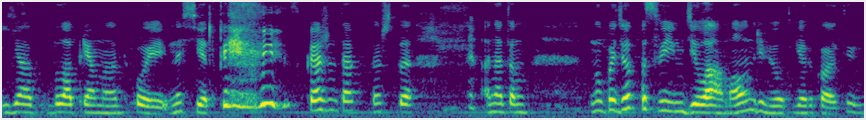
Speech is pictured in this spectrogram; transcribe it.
я была прямо такой наседкой, скажем так, потому что она там, ну, пойдет по своим делам, а он ревет. Я такая, ты,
